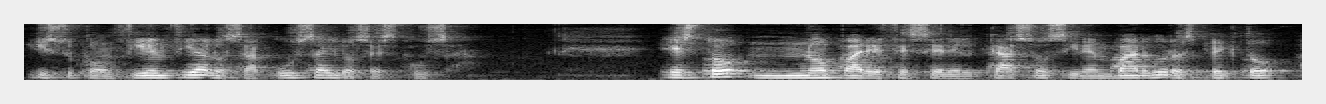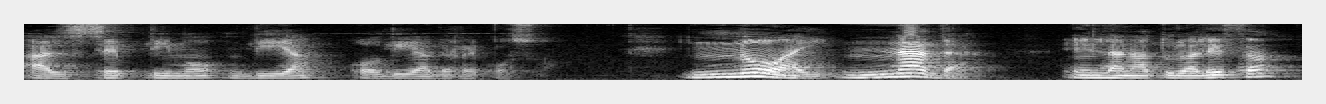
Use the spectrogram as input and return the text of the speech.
y su conciencia los acusa y los excusa. Esto no parece ser el caso, sin embargo, respecto al séptimo día o día de reposo. No hay nada en la naturaleza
